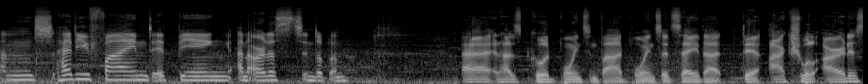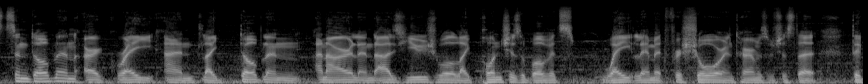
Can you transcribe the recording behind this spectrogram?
And how do you find it being an artist in Dublin? Uh, it has good points and bad points. I'd say that the actual artists in Dublin are great, and like Dublin and Ireland, as usual, like punches above its weight limit for sure in terms of just the the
